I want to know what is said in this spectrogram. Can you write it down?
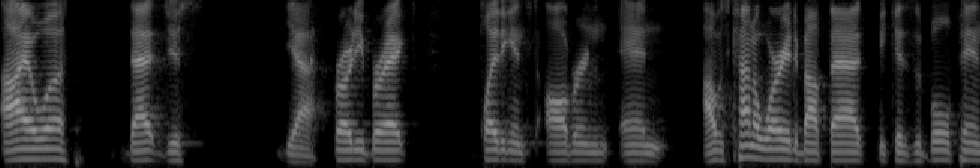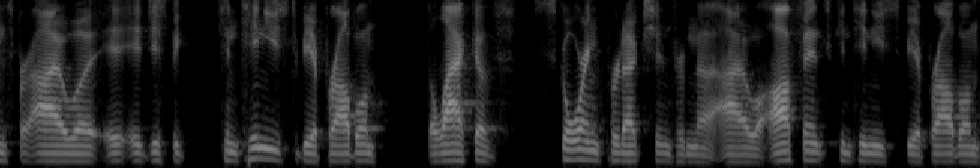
Iowa. That just, yeah, Brody Brecht played against Auburn. And I was kind of worried about that because the bullpens for Iowa, it, it just be, continues to be a problem. The lack of scoring production from the Iowa offense continues to be a problem.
